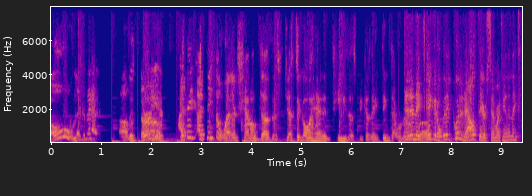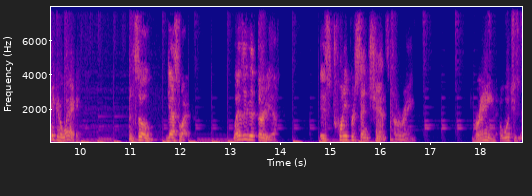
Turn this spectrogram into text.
oh, look at that. Uh, the 30th. I think I think the Weather Channel does this just to go ahead and tease us because they think that we're going. And then they take it. Over they put it out there, San Martin, and then they take it away. And so, guess what? Wednesday the thirtieth is twenty percent chance of rain. Rain, which is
